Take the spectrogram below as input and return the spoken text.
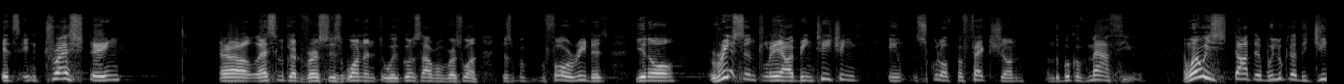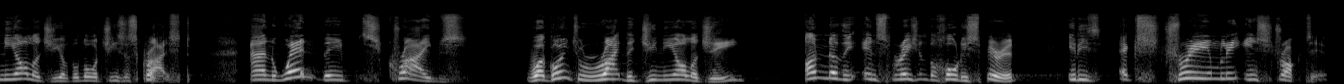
It's interesting. Uh, let's look at verses 1 and we're going to start from verse 1. Just before we read it, you know, recently I've been teaching in School of Perfection in the book of Matthew. And when we started, we looked at the genealogy of the Lord Jesus Christ. And when the scribes were going to write the genealogy under the inspiration of the Holy Spirit, it is extremely instructive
